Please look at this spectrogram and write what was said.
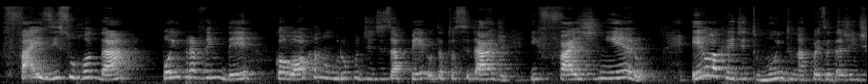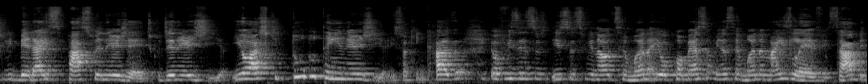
Faz isso rodar, põe para vender, coloca num grupo de desapego da tua cidade e faz dinheiro. Eu acredito muito na coisa da gente liberar espaço energético, de energia. E eu acho que tudo tem energia. Isso aqui em casa, eu fiz isso, isso esse final de semana e eu começo a minha semana mais leve, sabe?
